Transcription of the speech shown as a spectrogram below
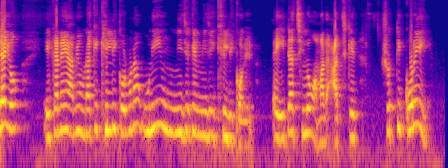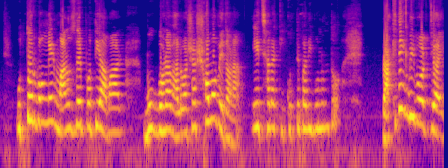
যাই হোক, এখানে আমি ওনাকে খিল্লি করব না উনি নিজেকে নিজেই খিল্লি করেন। তাই এটা ছিল আমার আজকে সত্যি করেই উত্তরবঙ্গের মানুষদের প্রতি আমার বুক ভরা ভালোবাসার সমবেদনা। এছাড়া কি করতে পারি বলুন তো? প্রাকৃতিক বিপর্যয়,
